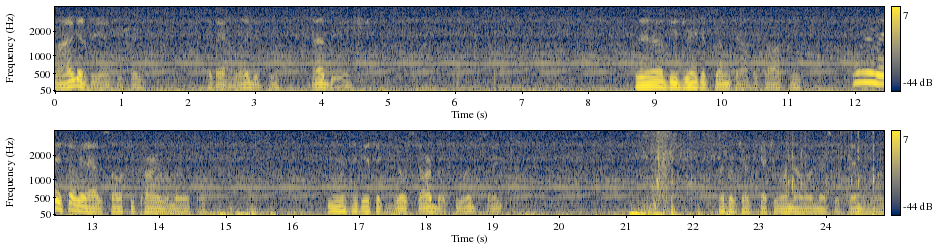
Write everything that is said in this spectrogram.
No, I gotta be interesting. If they got legacy, that'd be interesting. Yeah, I'd be drinking some kind of coffee. Well, still gonna have salty caramel mocha. Yeah, I guess I could go Starbucks website. Welcome Chubbs got your one dollar miss with cinnamon.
